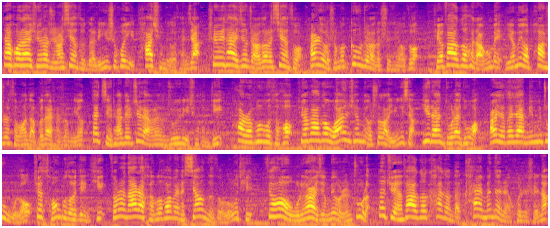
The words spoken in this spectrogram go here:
但后来寻找纸条线索的临时会议，他却没有参加，是因为他已经找到了线索，还是有什么更重要的事情要做？卷发哥和打工妹也没有胖婶死亡的不在场证明，但警察对这两个人的注意力却很低。胖婶。夫妇死后，卷发哥完全没有受到影响，依然独来独往。而且他家明明住五楼，却从不坐电梯，总是拿着很不方便的箱子走楼梯。最后五零二已经没有人住了，那卷发哥看到的开门的人会是谁呢？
